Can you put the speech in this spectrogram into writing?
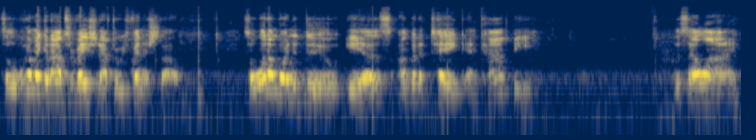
So we're going to make an observation after we finish, though. So what I'm going to do is I'm going to take and copy this li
